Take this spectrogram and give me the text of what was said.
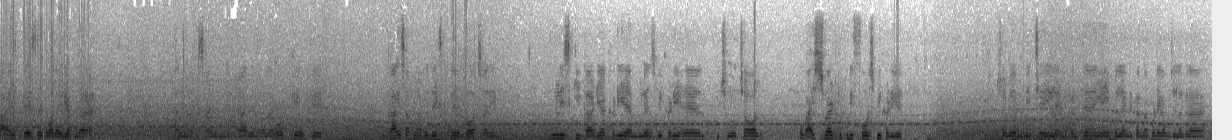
डेजर्ट वाला एरिया पूरा है। पता नहीं यहाँ पे मुझे क्या देने वाला है। ओके ओके गाइस आप यहाँ पे देख सकते हैं बहुत सारी पुलिस की गाड़ियाँ खड़ी है एंबुलेंस भी खड़ी है, कुछ लोचा और वो गाइस स्वेट की पूरी फोर्स भी खड़ी है। तो चलो अब नीचे ही लैंड करते हैं। यहीं पे लैंड करना पड़ेगा, मुझे लग रहा है।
